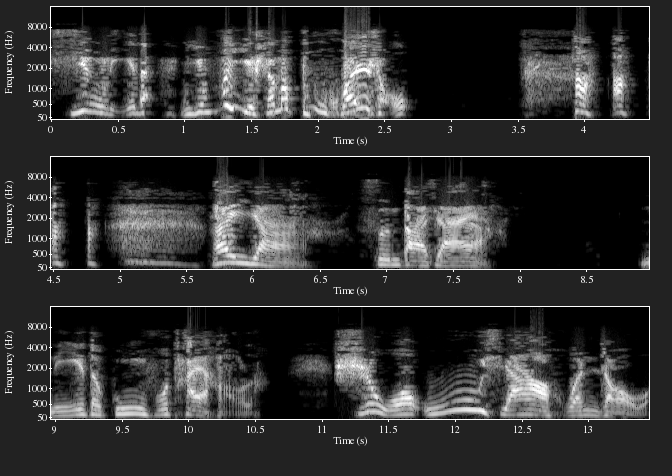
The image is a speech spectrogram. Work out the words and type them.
姓李的，你为什么不还手？哈哈哈哈！哎呀，孙大侠呀，你的功夫太好了，使我无暇还招啊！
